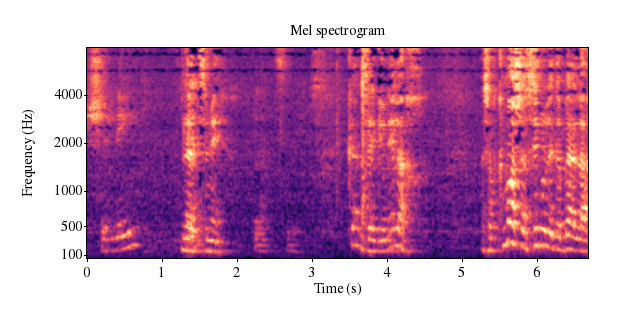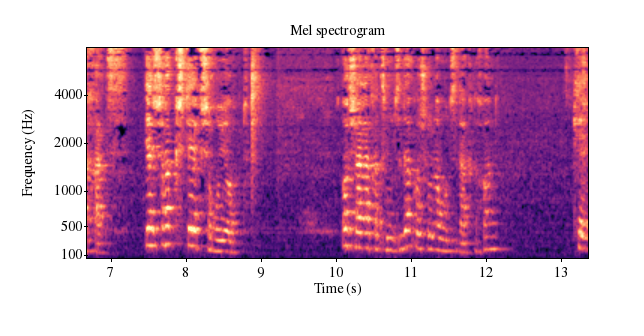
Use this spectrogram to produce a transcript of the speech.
שלי לעצמי. לעצמי. כן, זה הגיוני לך. עכשיו, כמו שעשינו לגבי הלחץ, יש רק שתי אפשרויות. או שהלחץ מוצדק או שהוא לא מוצדק, נכון? כן.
